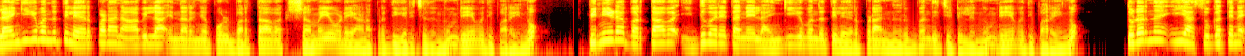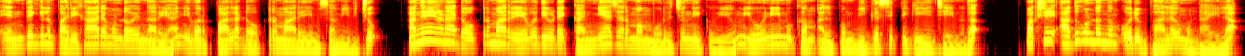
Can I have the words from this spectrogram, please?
ലൈംഗിക ബന്ധത്തിൽ ഏർപ്പെടാനാവില്ല എന്നറിഞ്ഞപ്പോൾ ഭർത്താവ് ക്ഷമയോടെയാണ് പ്രതികരിച്ചതെന്നും രേവതി പറയുന്നു. പിന്നീട് ഭർത്താവ് ഇതുവരെ തന്നെ ലൈംഗിക ബന്ധത്തിൽ ഏർപ്പെടാൻ നിർബന്ധിച്ചിട്ടില്ലെന്നും രേവതി പറയുന്നു. തുടർന്ന് ഈ അസുഖത്തിന് എന്തെങ്കിലും പരിഹാരമുണ്ടോ എന്നറിയാൻ ഇവർ പല ഡോക്ടർമാരെയും സമീപിച്ചു. അങ്ങനെയാണ് ഡോക്ടർമാർ രേവതിയുടെ കന്യാചർമ്മം മുറിച്ചു നീക്കുകയും യോനിമുഖം അല്പം വികസിപ്പിക്കുകയും ചെയ്യുന്നത്. പക്ഷേ അതുകൊണ്ടൊന്നും ഒരു ഫലവും ഉണ്ടായില്ല.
